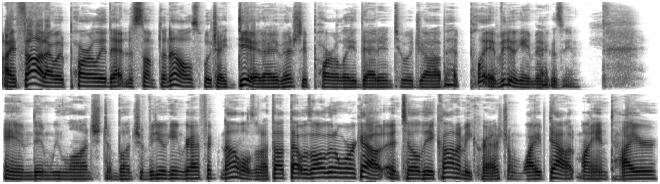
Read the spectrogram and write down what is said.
I thought I would parlay that into something else, which I did. I eventually parlayed that into a job at Play, a video game magazine. And then we launched a bunch of video game graphic novels. And I thought that was all going to work out until the economy crashed and wiped out my entire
